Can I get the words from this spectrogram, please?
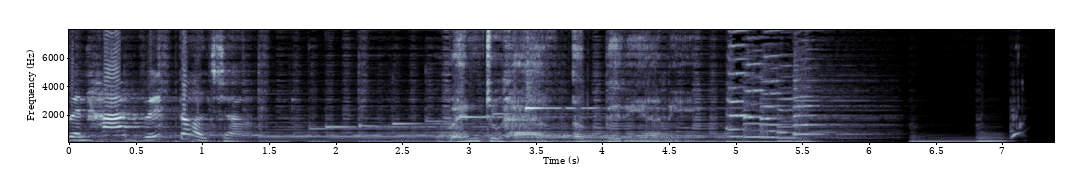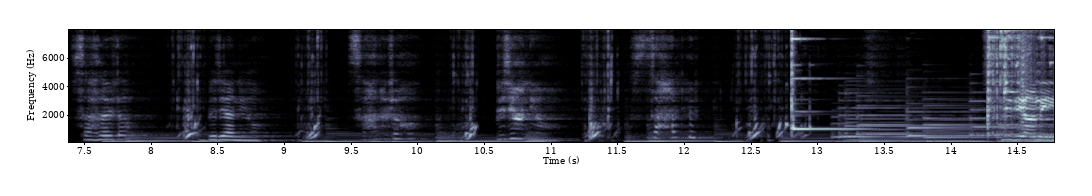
when had with dalcha. When to have a biryani. Salada, biryani. Salada, biryani. Salad. Biryani.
